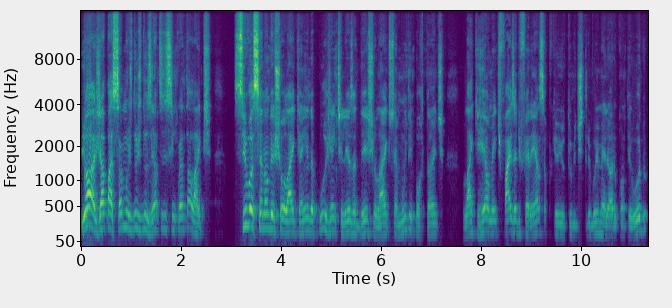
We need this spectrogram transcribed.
E ó, já passamos dos 250 likes. Se você não deixou o like ainda, por gentileza, deixe o like, isso é muito importante. O like realmente faz a diferença, porque o YouTube distribui melhor o conteúdo.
